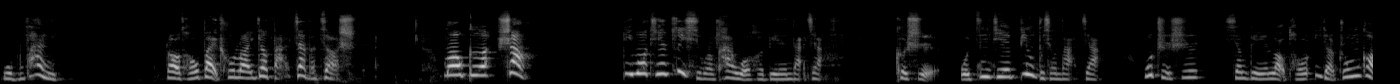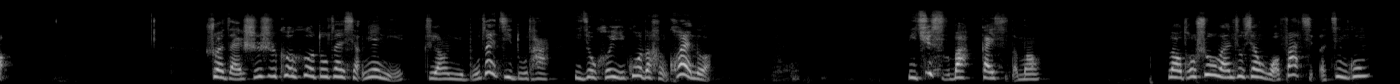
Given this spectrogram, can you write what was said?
我不怕你。”老头摆出了要打架的架势。猫哥上！地包天最喜欢看我和别人打架，可是我今天并不想打架，我只是想给老头一点忠告。帅仔时时刻刻都在想念你，只要你不再嫉妒他，你就可以过得很快乐。你去死吧，该死的猫！老头说完，就向我发起了进攻。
